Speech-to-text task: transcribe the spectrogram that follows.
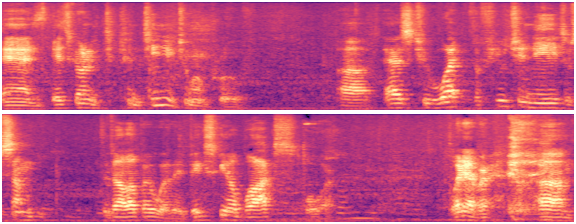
And it's going to continue to improve. Uh, As to what the future needs of some developer, whether big scale blocks or whatever, um,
